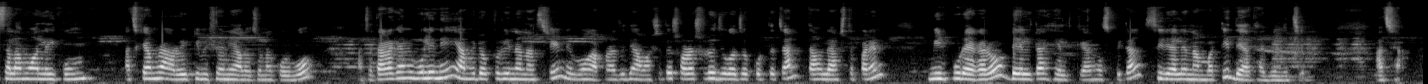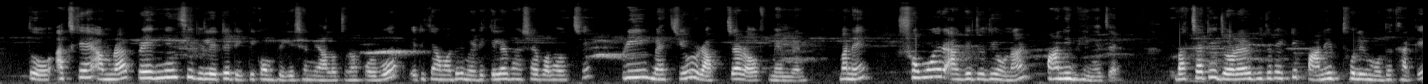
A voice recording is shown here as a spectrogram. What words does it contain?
আসসালামু আলাইকুম। আজকে আমরা আরও একটি বিষয় নিয়ে আলোচনা করব। আচ্ছা তার আগে আমি বলে নিই, আমি ডক্টর রিনা নাসরিন এবং আপনারা যদি আমার সাথে সরাসরি যোগাযোগ করতে চান, তাহলে আসতে পারেন মিরপুর এগারো ডেল্টা হেলথ কেয়ার হসপিটাল সিরিয়ালের নাম্বারটি দেয়া থাকবে নিচে। আচ্ছা তো আজকে আমরা প্রেগনেন্সি রিলেটেড একটি কমপ্লিকেশন নিয়ে আলোচনা করব। এটিকে আমাদের মেডিকেলের ভাষায় বলা হচ্ছে প্রি ম্যাচিউর রাপচার অফ মেমব্রেন মানে সময়ের আগে যদি ওনার পানি ভেঙে যায়। বাচ্চাটি জরায়ের ভিতরে একটি পানির থলির মধ্যে থাকে,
